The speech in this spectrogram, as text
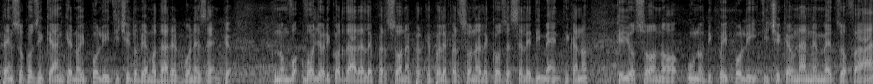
Penso così che anche noi politici dobbiamo dare il buon esempio. Non voglio ricordare alle persone, perché poi le persone le cose se le dimenticano, che io sono uno di quei politici che un anno e mezzo fa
